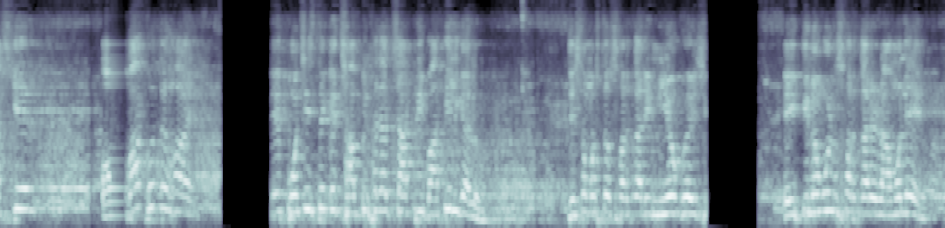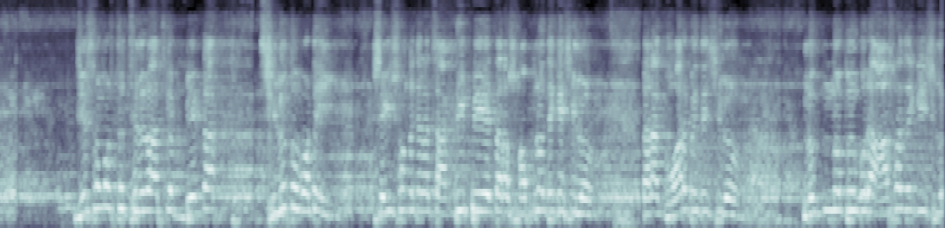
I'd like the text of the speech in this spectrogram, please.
আজকের অবাক হতে হয় যে পঁচিশ থেকে ছাব্বিশ হাজার চাকরি বাতিল গেল। যে সমস্ত সরকারি নিয়োগ হয়েছে, এই তৃণমূল সরকারের আমলে যে সমস্ত ছেলেরা আজকে বেকার ছিল তো বটেই, সেই সঙ্গে যারা চাকরি পেয়ে তারা স্বপ্ন দেখেছিল, তারা ঘর বেঁধেছিল, নতুন নতুন করে আশা জেগিয়েছিল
